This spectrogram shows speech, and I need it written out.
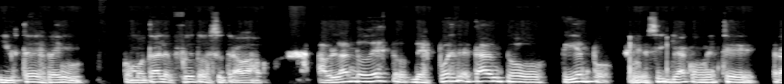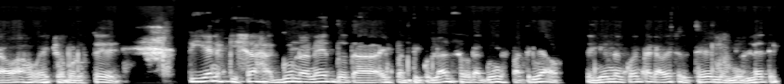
y ustedes ven como tal el fruto de su trabajo. Hablando de esto, después de tanto tiempo, es decir, ya con este trabajo hecho por ustedes, ¿tienes quizás alguna anécdota en particular sobre algún expatriado? Teniendo en cuenta que a veces ustedes en los newsletters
